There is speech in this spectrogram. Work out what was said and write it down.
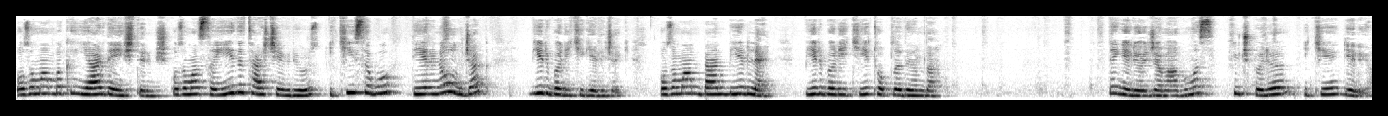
O zaman bakın yer değiştirmiş. O zaman sayıyı da ters çeviriyoruz. 2 ise bu. Diğeri ne olacak? 1 bölü 2 gelecek. O zaman ben 1 ile 1 bölü 2'yi topladığımda ne geliyor cevabımız? 3 bölü 2 geliyor.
